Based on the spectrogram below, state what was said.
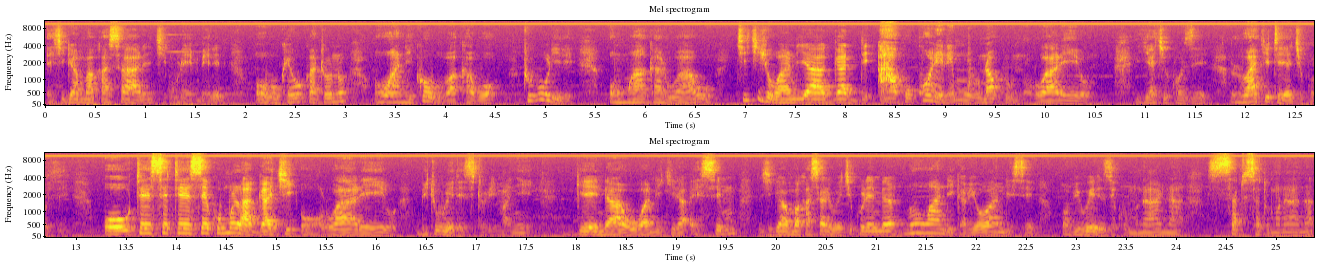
ekigambo akasaale kikulembere obukewo katono owandike obubaka bwo. Tubuulire omwagalwawo kiki kyewandyagadde akukolere mu lunaku luno lwaleero yakikoze? Lwaki teyakikoze? Oteeseteese kumulaga ki olwaleero bituweerezi tubimanyi genda awo wandikira essimu ekigambo akasale wekikulembera n'owandiika byowandiise obiweereze ku munaana 338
